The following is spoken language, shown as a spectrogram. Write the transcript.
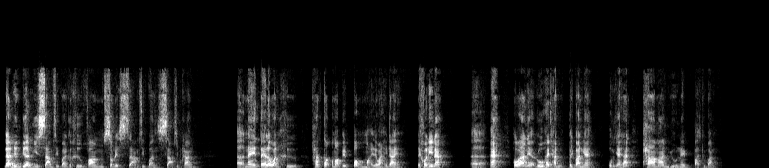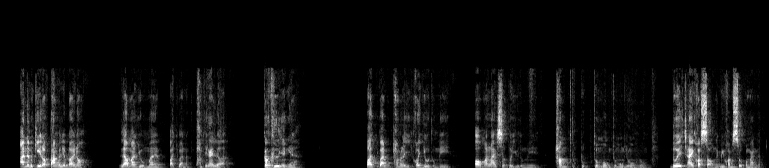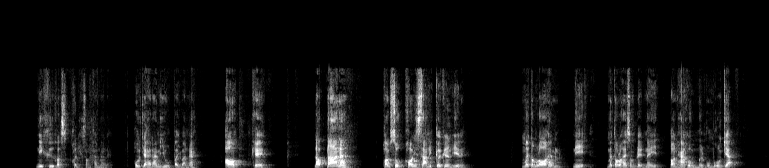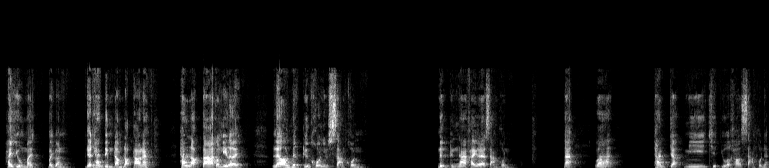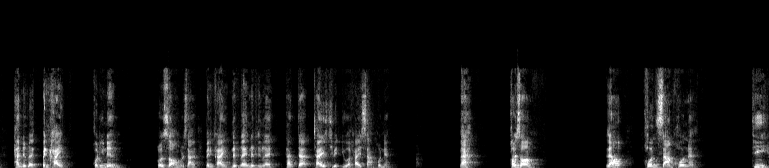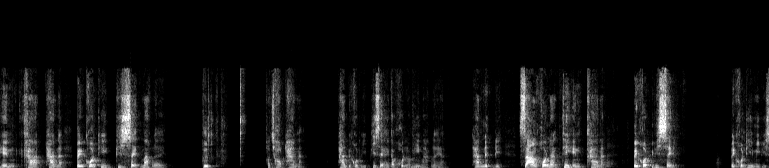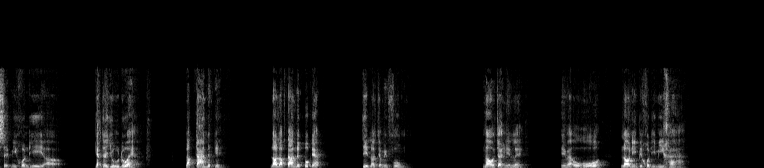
แล้ว1เดือนมี 30 วันก็คือความสำเร็จ 30 วัน 30 ครั้งในแต่ละวันคือท่านต้องเอามาเป็นเป้าหมายรายวันให้ได้ ในข้อนี้นะเออนะเพราะว่าเนี่ยรู้ให้ทันปัจจุบันไง ผมอยากให้ท่านพามันอยู่ในปัจจุบัน อันนั้นเมื่อกี้เราตั้งไว้เรียบร้อยเนาะแล้วมันอยู่มาปัจจุบันทำยังไงเหรอก็คืออย่างเงี้ยปัจจุบันทำอะไรก็อยู่ตรงนี้ ออกมาไลฟ์สดก็อยู่ตรงนี้ทำทุกๆชั่วโมงชั่วโมงชั่วโมงชั่วโมงโดยใช้ข้อสองเนี่ยมีความสุขกับมันนี่คือข้อข้อที่สำคัญมากเลย ผมจะให้ท่านมาอยู่ปัจจุบันนะ เอาโอเค หลับตานะ ความสุขข้อที่สามนี้เกิดขึ้นทันทีเลยไม่ต้องรอให้มันนี้ไม่ต้องรอให้สำเร็จในตอนห้าทุ่มเหมือนผมพูดแกให้อยู่มาปัจจุบัน เดี๋ยวท่านดื่มดำหลับตานะท่านหลับตาตรงนี้เลย แล้วนึกถึงคนอยู่สามคน นึกถึงหน้าใครก็ได้สามคนนะว่าท่านจะมีชีวิตอยู่กับเขาสามคนเนี่ยท่านนึกเลยเป็นใคร คนที่หนึ่งคนที่สองคนที่สามเป็นใคร นึกเลยนึกถึงเลย ท่านจะใช้ชีวิตอยู่กับใครสามคนเนี่ยนะข้อที่สองแล้วคนสามคนน่ะที่เห็นค่าท่านน่ะเป็นคนที่พิเศษมากเลย คือเขาชอบท่านน่ะ ท่านเป็นคนพิเศษให้กับคนเหล่านี้มากเลยอะท่านนึกดิสามคนนั่นที่เห็นข้าน่ะเป็นคนพิเศษ เป็นคนที่มีพิเศษมีคนที่เอ่ออยากจะอยู่ด้วยหลับตานึกดิเราหลับตานึกปุ๊บเนี่ย จิตเราจะไม่ฟุง้ง เราจะเห็นเลย เห็นไหมโอ้โห เรานี่เป็นคนที่มีค่า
